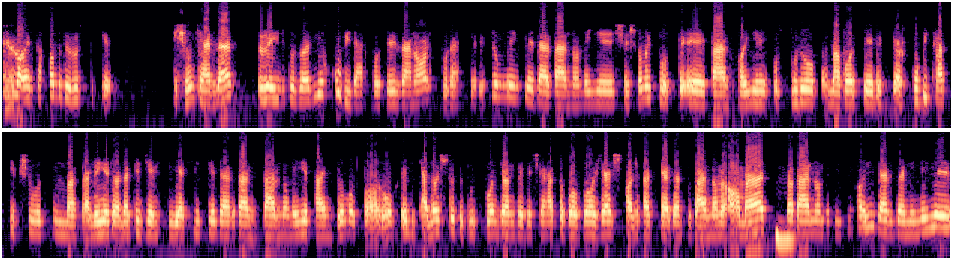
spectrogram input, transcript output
با انتخاب درستی که ایشون کردن گذاری خوبی در حوزه زنان صورت گرفت. جمله اینکه در برنامه ششم توسعه بندهای اصول و مواد بسیار خوبی تصویب شد. مسئله عدالت جنسیتی که در برنامه پنجم و چهارم خیلی تلاش شده بود گنجانده بشه. حتی با واژش خالفت کردن تو برنامه آمد و برنامه ریزی هایی در زمینه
